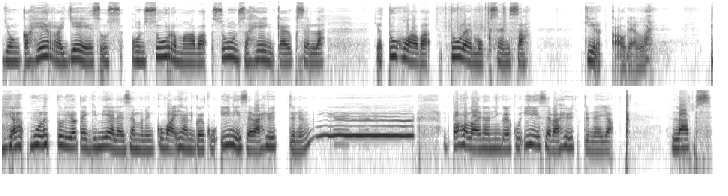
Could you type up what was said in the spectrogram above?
jonka Herra Jeesus on surmaava suunsa henkäyksellä ja tuhoava tulemuksensa kirkkaudella. Ja mulle tuli jotenkin mieleen semmoinen kuva, ihan niin kuin joku inisevä hyttynen. Että paholainen on niin kuin joku inisevä hyttynen ja läps,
